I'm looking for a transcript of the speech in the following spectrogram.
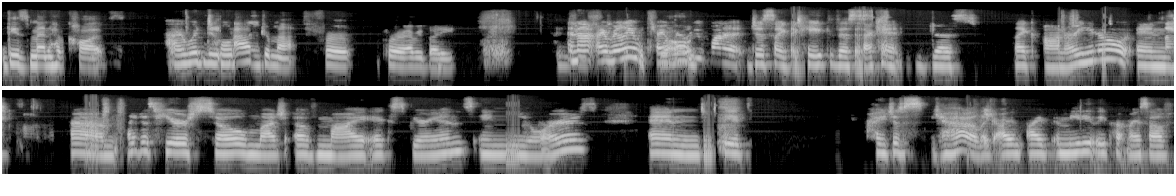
these men have caused i would the totally. aftermath for for everybody and just, I, I, really i really want to just like take this second just like honor you and um i just hear so much of my experience in yours and it's I just, yeah, like I, I immediately put myself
